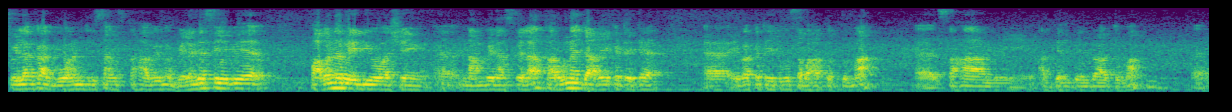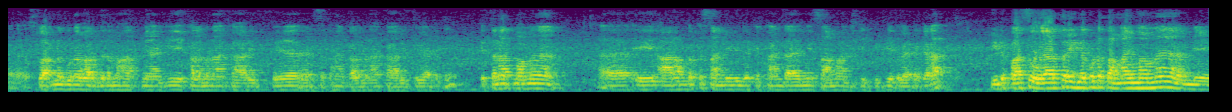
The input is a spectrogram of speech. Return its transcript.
ශ්‍රී ලංකා ගුවන්විදුලි සංස්ථාවේම වෙළඳ සේවය පවන රේඩියෝ වශයෙන් නම් වෙනස් වෙලා තරුණ ජවයකට එක එවකට හිටපු සභාපතිතුමා සහ මේ අධ්‍යක්ෂ බෙන්රාල්තුමා අ, ස්වර්ණ ගුණවර්ධන මහත්මයාගේ කළමනාකාරීත්වය වැඩසටහන් කළමනාකාරීත්වය යටතේ එතනත් මම ඒ ආරම්භක සංනිවේදක කණ්ඩායමේ සමාජිකයෙක් විදිහට වැඩ කරා. ඊට පස්සේ ඔය අතර ඉන්නකොට තමයි මම මේ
